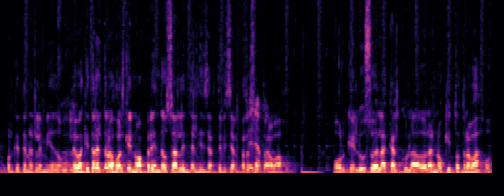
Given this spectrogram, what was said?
por qué tenerle miedo. Le va a quitar el trabajo al que no aprenda a usar la inteligencia artificial para su trabajo. Porque el uso de la calculadora no quitó trabajo.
